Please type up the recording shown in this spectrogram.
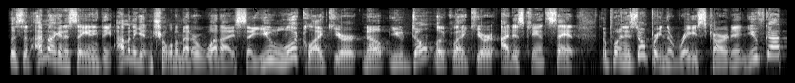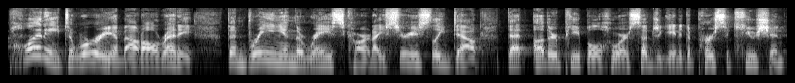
Listen, I'm not going to say anything. I'm going to get in trouble no matter what I say. You look like you're no, you don't look like you're I just can't say it. The point is don't bring the race card in. You've got plenty to worry about already than bringing in the race card. I seriously doubt that other people who are subjugated to persecution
